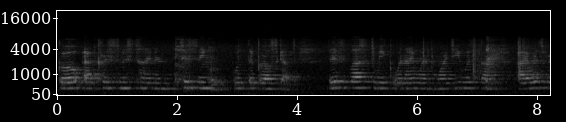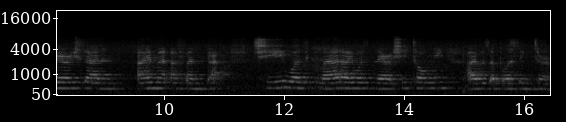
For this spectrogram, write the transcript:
go at Christmas time and to sing with the Girl Scouts. This last week, when I went, Margie was gone. I was very sad, and I met a friend, Pat. She was glad I was there. She told me I was a blessing to her.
